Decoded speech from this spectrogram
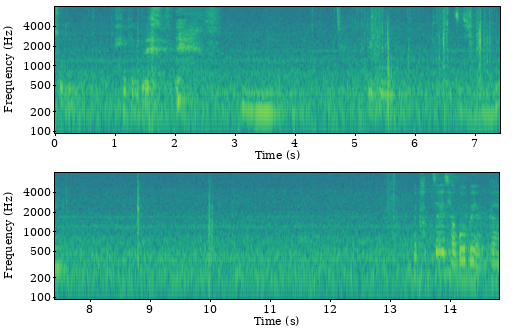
저도 네. 음, 그리고 두 번째 질문이 각자의 작업에 약간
